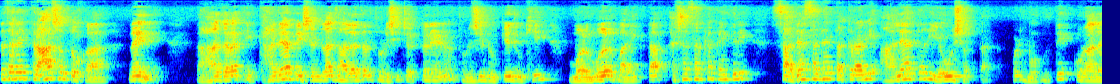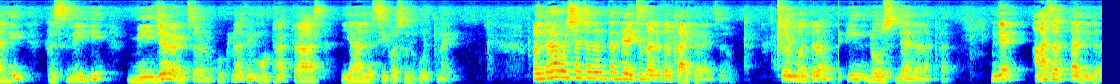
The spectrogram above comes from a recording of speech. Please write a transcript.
त्याचा काही त्रास होतो का? नाही नाही. दहा हजारात एखाद्या पेशंटला झालं तर थोडीशी चक्कर येणं थोडीशी डोकेदुखी मळमळ बारीक ताप अशासारखा काहीतरी साध्या साध्या तक्रारी आल्या तर येऊ शकतात. पण बहुतेक कोणालाही कसलीही मेजर अडचण कुठलाही मोठा त्रास या लसीपासून होत नाही. पंधरा वर्षाच्या नंतर द्यायचं झालं तर काय करायचं? तर मात्र तीन डोस द्यायला लागतात. म्हणजे आज आत्ता दिलं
